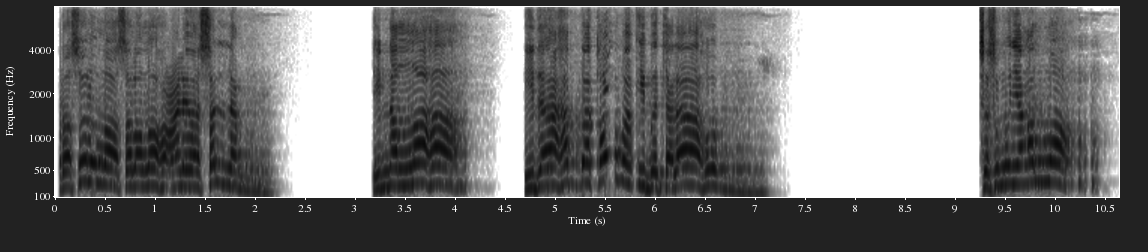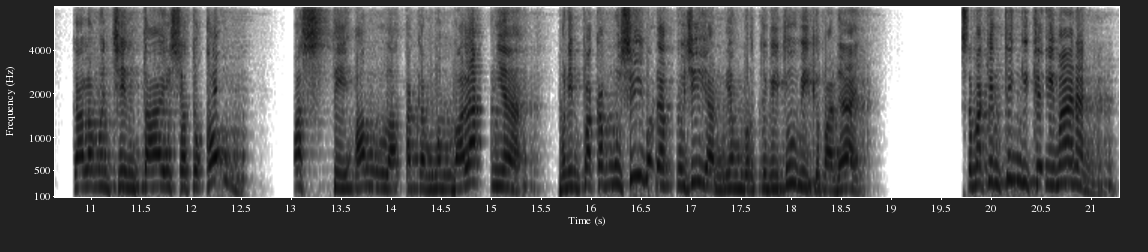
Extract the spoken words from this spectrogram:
Rasulullah sallallahu alaihi wasallam, "Innallaha idza ahabba qauman ibtalahum." Sesungguhnya Allah kalau mencintai suatu kaum, pasti Allah akan membalaknya, menimpakan musibah dan ujian yang bertubi-tubi kepadanya. Semakin tinggi keimanan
